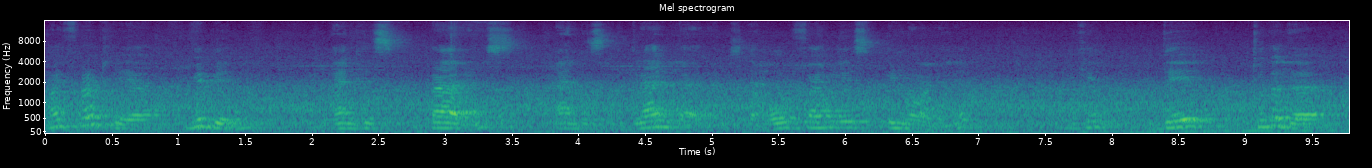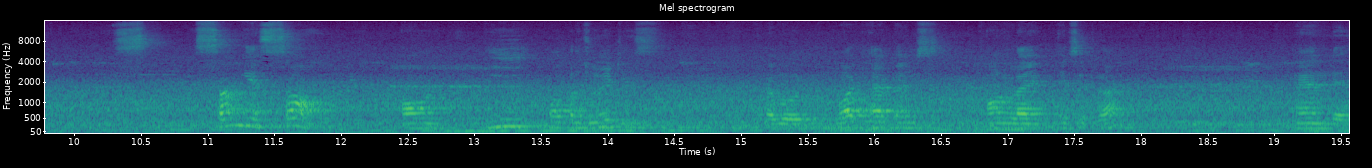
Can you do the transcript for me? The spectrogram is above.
my friend here, Vipin, and his parents and his grandparents, the whole family is involved in it. Okay, they together sung a song on e-opportunities about what happens online, etc. And uh,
